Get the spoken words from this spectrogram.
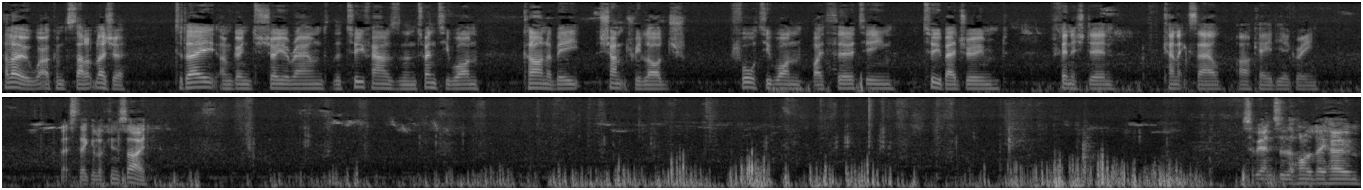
Hello, welcome to Salop Leisure. Today I'm going to show you around the 2021 Carnaby Chantry Lodge 41 by 13, two bedroomed, finished in Canexel Arcadia Green. Let's take a look inside. So we enter the holiday home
